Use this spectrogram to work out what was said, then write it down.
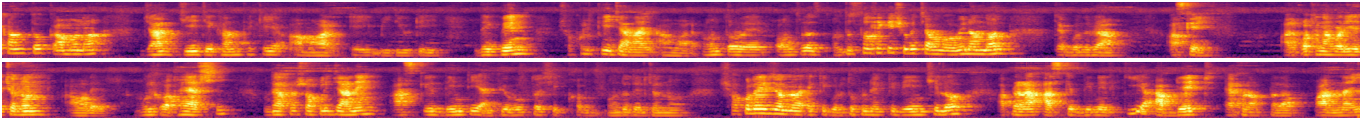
একান্ত কামনা। যাক যে যেখান থেকে আমার এই ভিডিওটি দেখবেন, সকলকে জানাই আমার অন্তরের অন্তর অন্তঃস্থল থেকে শুভেচ্ছা এবং অভিনন্দন। যাক বন্ধুরা, আজকে আর কথা না বাড়িয়ে চলুন, আমাদের মূল কথায় আসি। বন্ধু আপনারা সকলেই জানেন, আজকের দিনটি এমপিওভুক্ত শিক্ষক বন্ধুদের জন্য সকলের জন্য একটি গুরুত্বপূর্ণ একটি দিন ছিল। আপনারা আজকের দিনের কি আপডেট এখন আপনারা পান নাই?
